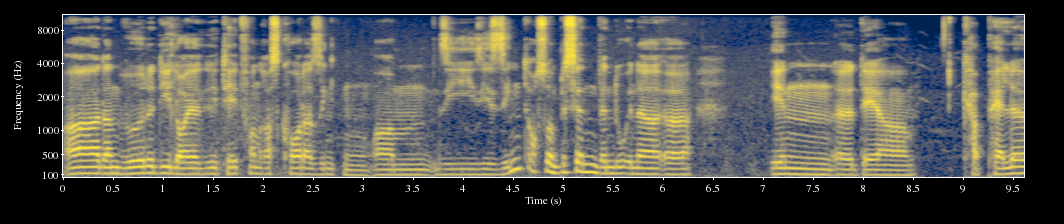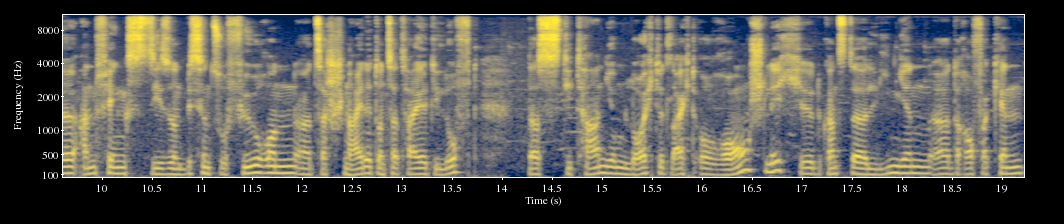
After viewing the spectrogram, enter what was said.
äh, dann würde die Loyalität von Raskorda sinken. Ähm, sie, sie sinkt auch so ein bisschen, wenn du in der, äh, in, äh, der Kapelle anfängst, sie so ein bisschen zu führen, äh, zerschneidet und zerteilt die Luft. Das Titanium leuchtet leicht orangelich. Äh, Du kannst da Linien äh, darauf erkennen,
